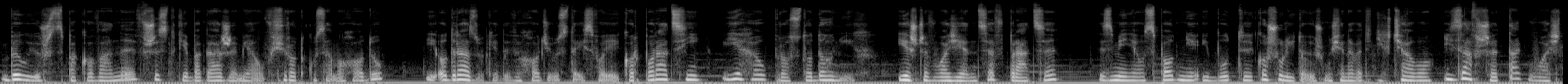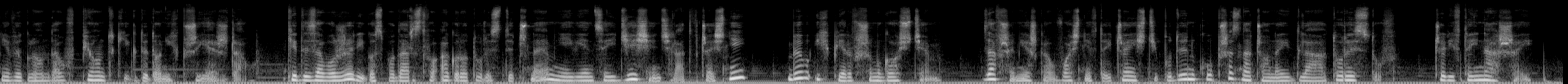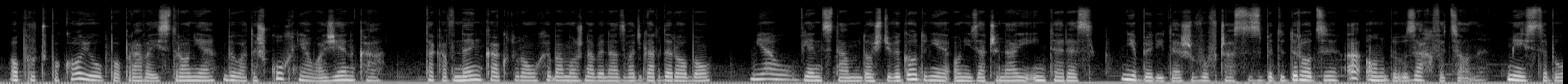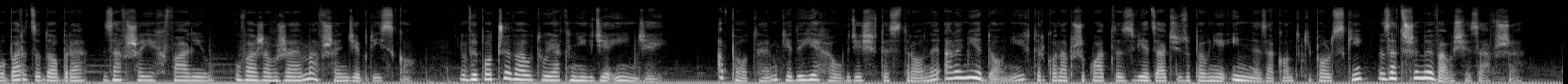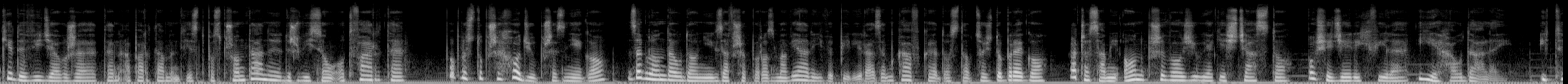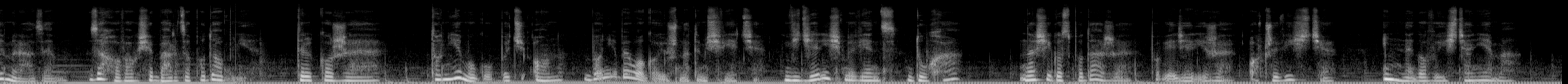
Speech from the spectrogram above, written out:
Był już spakowany, wszystkie bagaże miał w środku samochodu i od razu, kiedy wychodził z tej swojej korporacji, jechał prosto do nich. Jeszcze w łazience, w pracy, zmieniał spodnie i buty, koszuli to już mu się nawet nie chciało i zawsze tak właśnie wyglądał w piątki, gdy do nich przyjeżdżał. Kiedy założyli gospodarstwo agroturystyczne, mniej więcej 10 lat wcześniej, był ich pierwszym gościem. Zawsze mieszkał właśnie w tej części budynku przeznaczonej dla turystów, czyli w tej naszej. Oprócz pokoju po prawej stronie była też kuchnia, łazienka, taka wnęka, którą chyba można by nazwać garderobą. Miał więc tam dość wygodnie, oni zaczynali interes. Nie byli też wówczas zbyt drodzy, a on był zachwycony. Miejsce było bardzo dobre, zawsze je chwalił, uważał, że ma wszędzie blisko. Wypoczywał tu jak nigdzie indziej. A potem, kiedy jechał gdzieś w te strony, ale nie do nich, tylko na przykład zwiedzać zupełnie inne zakątki Polski, zatrzymywał się zawsze. Kiedy widział, że ten apartament jest posprzątany, drzwi są otwarte, po prostu przechodził przez niego, zaglądał do nich, zawsze porozmawiali, wypili razem kawkę, dostał coś dobrego, a czasami on przywoził jakieś ciasto, posiedzieli chwilę i jechał dalej. I tym razem zachował się bardzo podobnie. Tylko, że to nie mógł być on, bo nie było go już na tym świecie. Widzieliśmy więc ducha? Nasi gospodarze powiedzieli, że oczywiście innego wyjścia nie ma.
